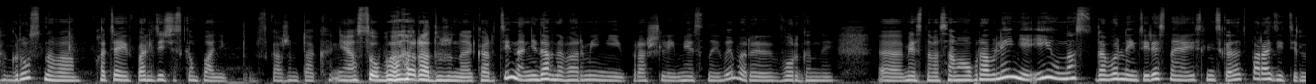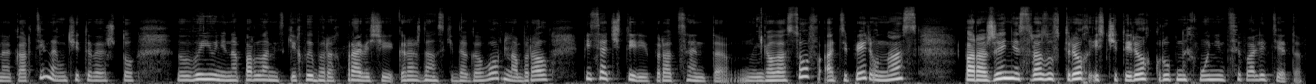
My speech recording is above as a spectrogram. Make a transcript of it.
грустного, хотя и в политическом плане, скажем так, не особо радужная картина. Недавно в Армении прошли местные выборы в органы э, местного самоуправления, и у нас довольно интересная, если не сказать поразительная картина, учитывая, что в июне на парламентских выборах правящий гражданский договор набрал 54% голосов, а теперь у нас поражение сразу в трех из четырех крупных муниципалитетов.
